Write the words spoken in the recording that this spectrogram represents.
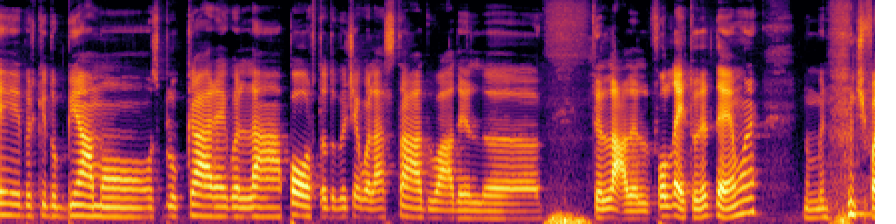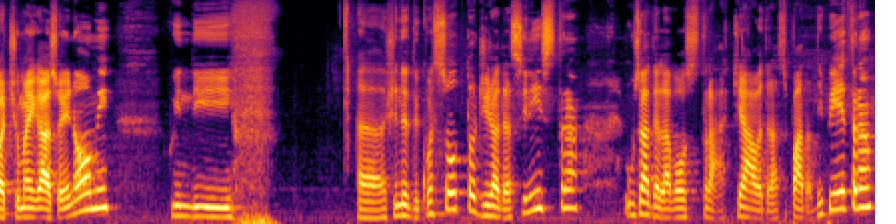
eh, perché dobbiamo sbloccare quella porta dove c'è quella statua del, del, là, del folletto del demone. Non, non, ci faccio mai caso ai nomi. Quindi eh, scendete qua sotto, girate a sinistra, usate la vostra chiave della spada di pietra.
